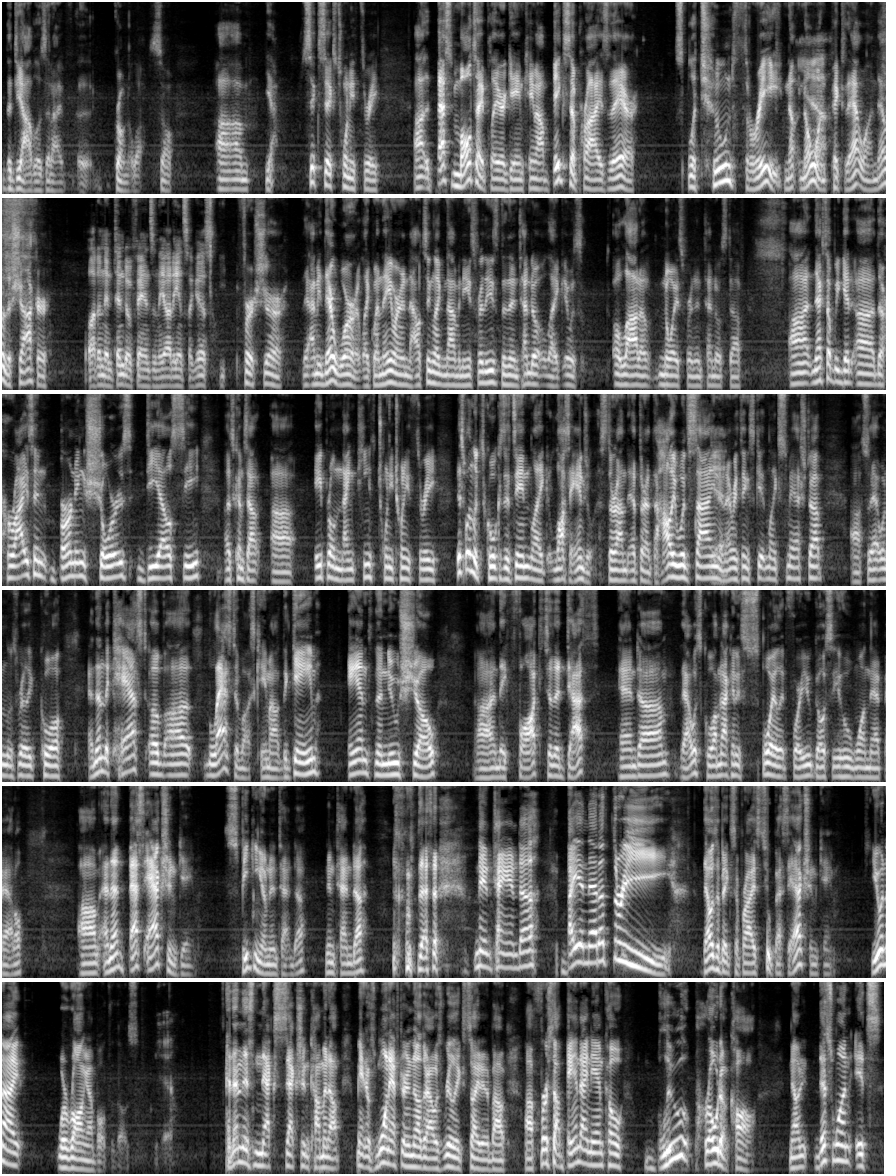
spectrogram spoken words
the Diablos that I've uh, grown to love. So, um yeah, 6623. Uh the best multiplayer game came out. Big surprise there. Splatoon 3. No no Yeah. one picked that one. That was a shocker. A lot of Nintendo fans in the audience, I guess. for sure. I mean, there were like when they were announcing like nominees for these, the Nintendo like it was a lot of noise for Nintendo stuff. Uh, next up, we get uh, the Horizon Burning Shores DLC. Uh, this comes out uh, April nineteenth, twenty twenty three. This one looks cool because it's in like Los Angeles. They're on they're at the Hollywood sign Yeah. and everything's getting like smashed up. Uh, so that one was really cool. And then the cast of uh, The Last of Us came out, the game and the new show. Uh, and they fought to the death, and um, that was cool. I'm not going to spoil it for you. Go see who won that battle. Um, and then Best Action Game. Speaking of Nintendo, Nintendo, that's a Nintendo Bayonetta 3. That was a big surprise too. Best Action Game. You and I were wrong on both of those. Yeah. And then this next section coming up, man, it was one after another. I was really excited about. Uh, first up, Bandai Namco Blue Protocol. Now, this one, it's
